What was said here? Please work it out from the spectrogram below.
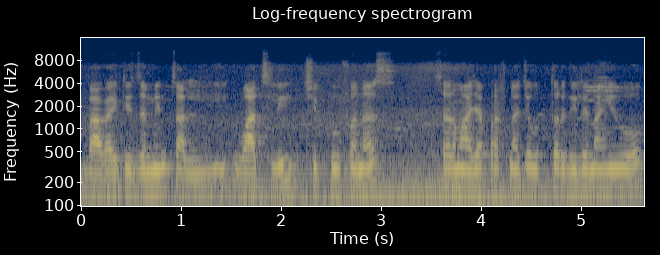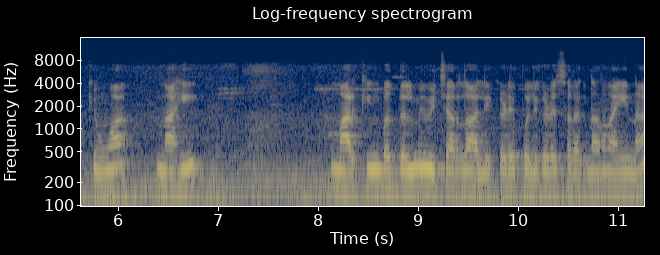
बागायती जमीन चालली वाचली चिकू फणस सर माझ्या प्रश्नाचे उत्तर दिले नाही हो किंवा नाही मार्किंगबद्दल मी विचारलं अलीकडे पलीकडे सरकणार नाही ना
